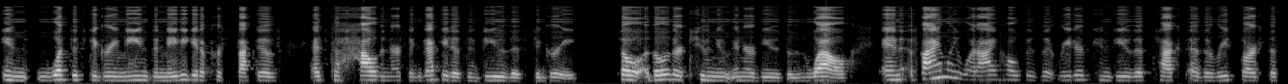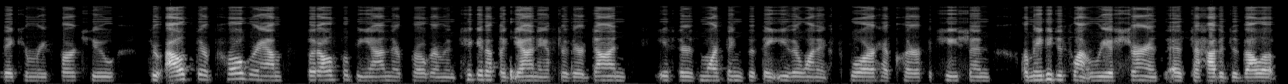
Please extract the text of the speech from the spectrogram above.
in what this degree means and maybe get a perspective as to how the nurse executives view this degree. So those are two new interviews as well. And finally, what I hope is that readers can view this text as a resource that they can refer to throughout their program, but also beyond their program and pick it up again after they're done if there's more things that they either want to explore, have clarification, or maybe just want reassurance as to how to develop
